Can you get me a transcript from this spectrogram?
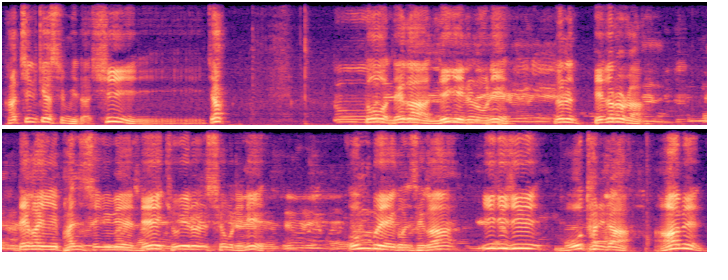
같이 읽겠습니다. 시작. 또 내가 네게 이르노니 너는 베드로라 내가 이 반석 위에 내 교회를 세우리니 엄부의 권세가 이기지 못하리라. 아멘.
